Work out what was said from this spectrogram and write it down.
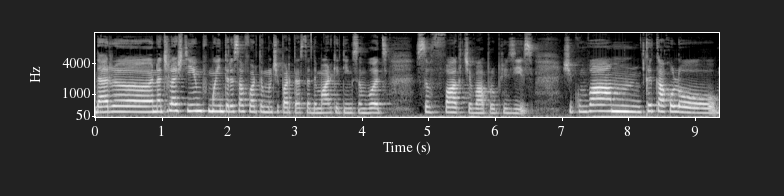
Dar uh, în același timp mă interesa foarte mult și partea asta de marketing, să învăț să fac ceva propriu-zis. Și cumva, cred că acolo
